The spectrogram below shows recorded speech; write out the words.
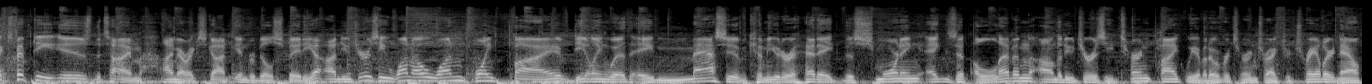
650 is the time. I'm Eric Scott in Spadea on New Jersey 101.5, dealing with a massive commuter headache this morning. Exit 11 on the New Jersey Turnpike. We have an overturned tractor trailer now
